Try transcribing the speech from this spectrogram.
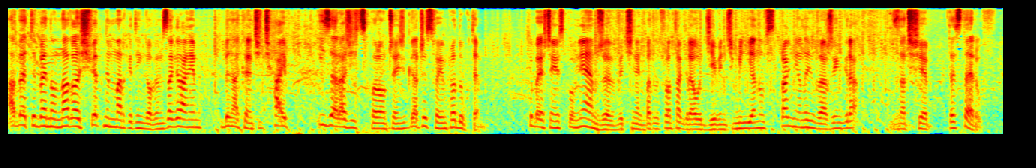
a bety będą nadal świetnym marketingowym zagraniem, by nakręcić hype i zarazić sporą część graczy swoim produktem. Chyba jeszcze nie wspomniałem, że w wycinek Battlefronta grało 9 milionów spragnionych wrażeń gra, znaczy się testerów.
